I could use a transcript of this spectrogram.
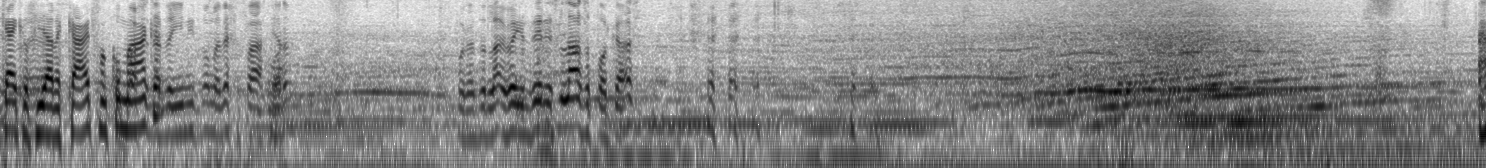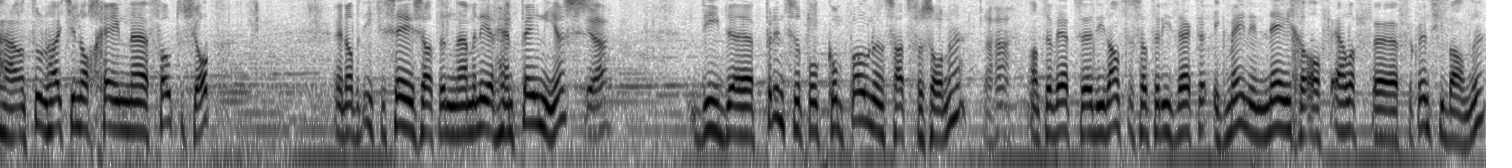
kijken of je daar een kaart van kon maken. Dat we hier niet van de weg gevaagd worden. Voordat het, lu- dit is de laatste podcast. Ah, want toen had je nog geen eh, Photoshop. En op het ITC zat een eh, meneer Hempenius. Ja, Die de principal components had verzonnen. aha. Want er werd, eh, die Landsat-satelliet werkte, ik meen in 9 of 11 eh, frequentiebanden.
